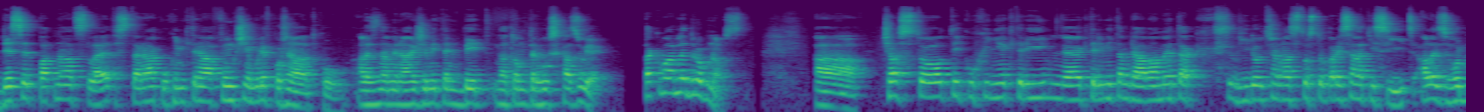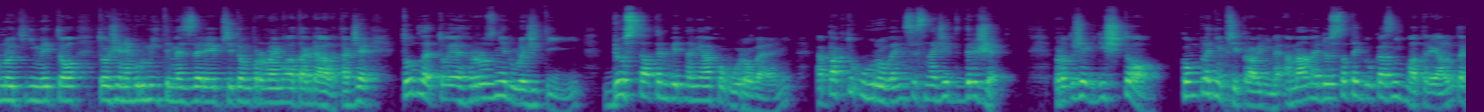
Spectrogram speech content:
10-15 let stará kuchyň, která funkčně bude v pořádku, ale znamená, že mi ten byt na tom trhu schazuje. Takováhle drobnost. A často ty kuchyně, který, kterými tam dáváme, tak výjdou třeba na 100-150 tisíc, ale zhodnotí mi to, to, že nebudu mít mezery při tom pronájmu a tak dále. Takže tohle to je hrozně důležitý, dostat ten byt na nějakou úroveň a pak tu úroveň se snažit držet. Protože když to kompletně připravíme a máme dostatek důkazních materiálů, tak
